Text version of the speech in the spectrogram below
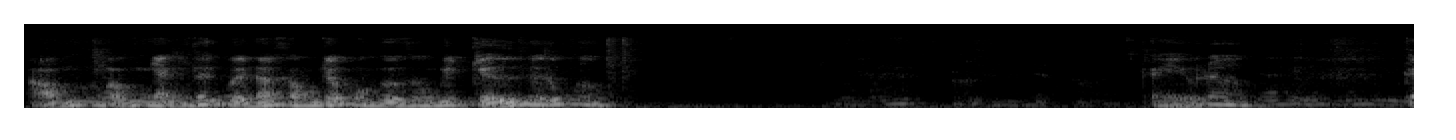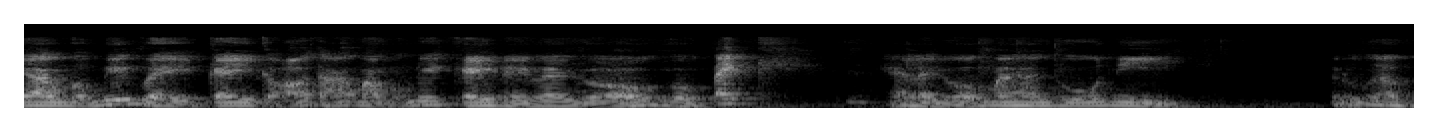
ông ông nhận thức về nó không giống một người không biết chữ có đúng không? Cái hiểu đó không? Cái ông cũng biết về cây cỏ thảo mộc cũng biết cây này là gỗ gỗ tách hay là gỗ mahogany, đúng không?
